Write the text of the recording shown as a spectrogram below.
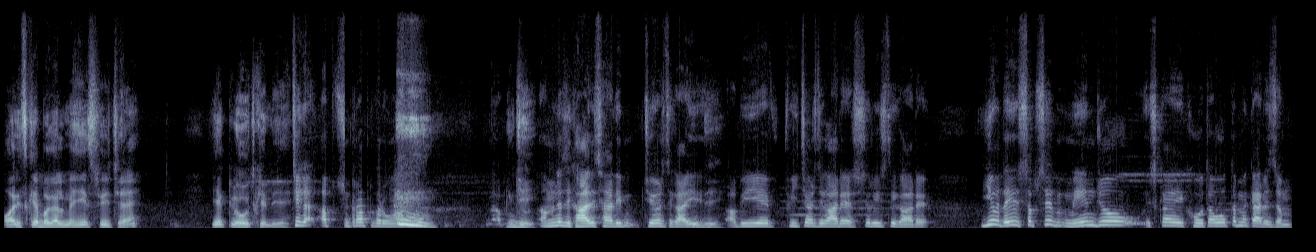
और इसके बगल में ही स्विच है ये क्लोज के लिए। ठीक है अब इंटरप्ट करूँगा। जी। हमने दिखा दी सारी चेयर दिखाई। जी। अभी ये फीचर दिखा रहे हैं एक्सेसरीज दिखा रहे ये बताइए सबसे मेन जो इसका एक होता है वो होता है मैकेनिज्म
